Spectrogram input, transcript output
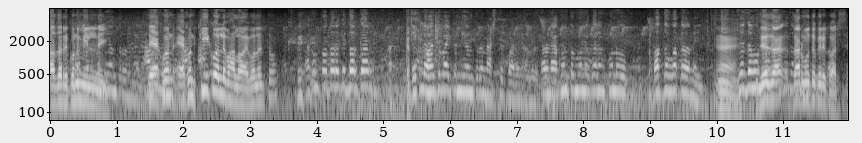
বাজারের কোনো মিল নেই। তো এখন এখন কি করলে ভালো হয় বলেন তো? এখন তদারকি দরকার। দেখলে হয়তো বা একটা নিয়ন্ত্রণ আসতে পারে। কারণ এখন তো মনে করেন কোনো বাধ্যকতা নেই। হ্যাঁ যে যেমন যার- মতো করে করছে।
